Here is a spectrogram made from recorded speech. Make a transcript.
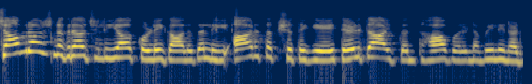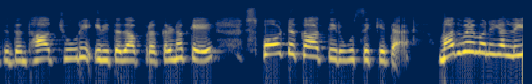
ಚಾಮರಾಜನಗರ ಜಿಲ್ಲೆಯ ಕೊಳ್ಳೇಗಾಲದಲ್ಲಿ ಆರತಕ್ಷತೆಗೆ ತೆರಳುತ್ತಾ ಇದ್ದಂತಹ ವರ್ಣ ಮೇಲೆ ನಡೆದಿದ್ದಂತಹ ಚೂರಿ ಇರಿತದ ಪ್ರಕರಣಕ್ಕೆ ಸ್ಫೋಟಕ ತಿರುವು ಸಿಕ್ಕಿದೆ. ಮದುವೆ ಮನೆಯಲ್ಲಿ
